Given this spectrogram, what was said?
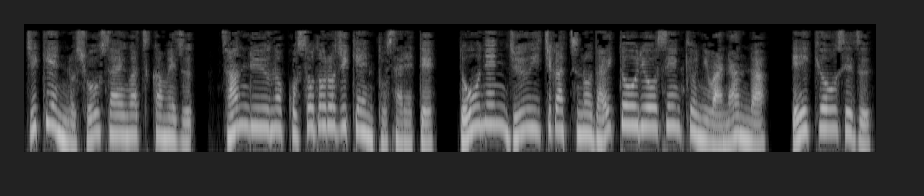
事件の詳細がつかめず、三流のコソ泥事件とされて、同年11月の大統領選挙には何ら影響せず、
